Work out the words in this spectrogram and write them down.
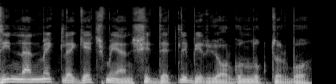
Dinlenmekle geçmeyen şiddetli bir yorgunluktur bu.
